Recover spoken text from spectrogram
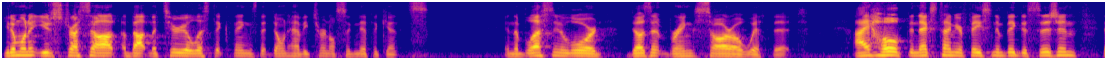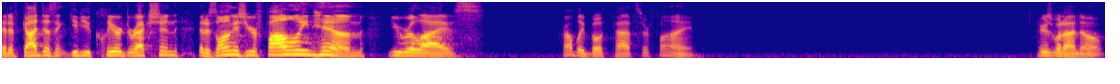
He don't want you to stress out about materialistic things that don't have eternal significance. And the blessing of the Lord doesn't bring sorrow with it. I hope the next time you're facing a big decision that if God doesn't give you clear direction, that as long as you're following Him, you realize probably both paths are fine. Here's what I know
